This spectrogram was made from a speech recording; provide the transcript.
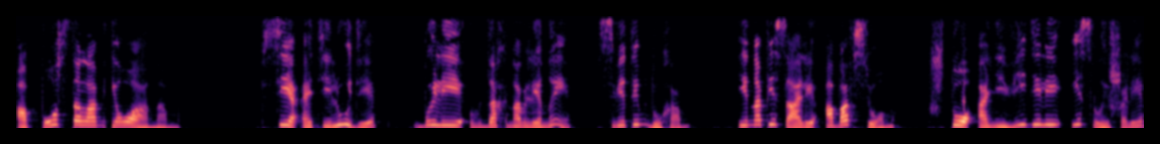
апостолом Иоанном. Все эти люди были вдохновлены Святым Духом – и написали обо всем, что они видели и слышали,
